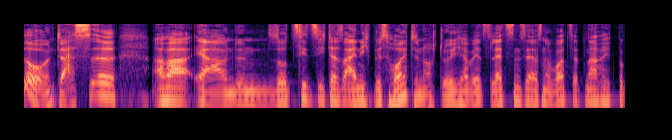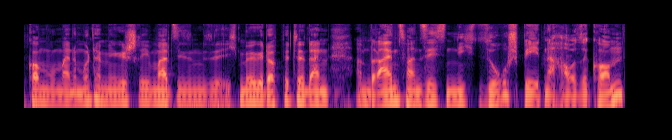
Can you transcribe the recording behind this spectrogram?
So, und das, äh, aber ja, und, und so zieht sich das eigentlich bis heute noch durch. Ich habe jetzt letztens erst eine WhatsApp-Nachricht bekommen, wo meine Mutter mir geschrieben hat, sie, ich möge doch bitte dann am 23. nicht so spät nach Hause kommen,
